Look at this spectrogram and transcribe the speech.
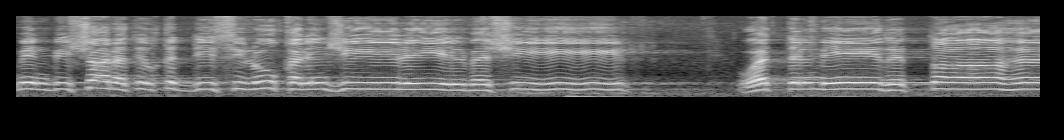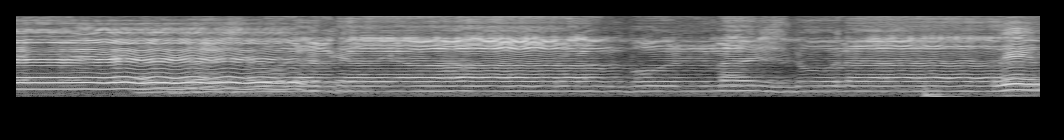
من بشارة القديس لوقا الإنجيلي البشير والتلميذ الطاهر. لك يا رب المجد لك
